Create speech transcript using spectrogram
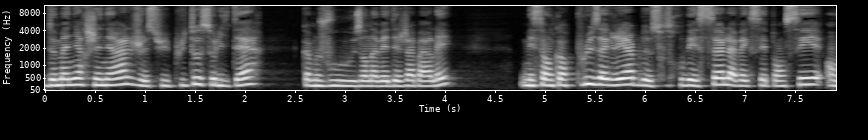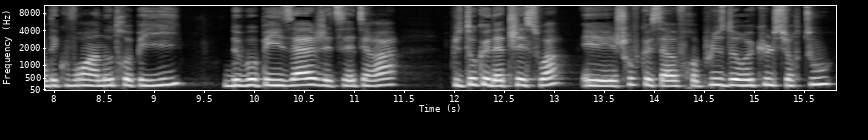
De manière générale, je suis plutôt solitaire, comme je vous en avais déjà parlé, mais c'est encore plus agréable de se retrouver seul avec ses pensées en découvrant un autre pays, de beaux paysages, etc., plutôt que d'être chez soi, et je trouve que ça offre plus de recul sur tout,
